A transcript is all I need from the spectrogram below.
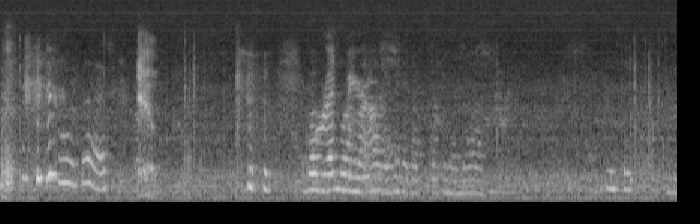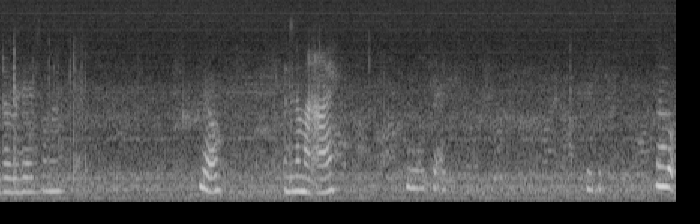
What was that? Red I berries. think I got stuck in my mouth. Let me. Is it over here somewhere? No. Is it in my eye? Okay. No.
